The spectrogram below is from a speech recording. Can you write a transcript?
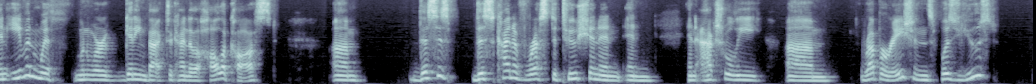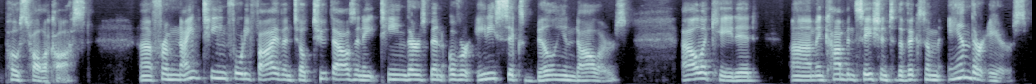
And even with when we're getting back to kind of the Holocaust, um, this is this kind of restitution and and and actually um, reparations was used post Holocaust. Uh, from 1945 until 2018, there's been over 86 billion dollars allocated um, and compensation to the victim and their heirs.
